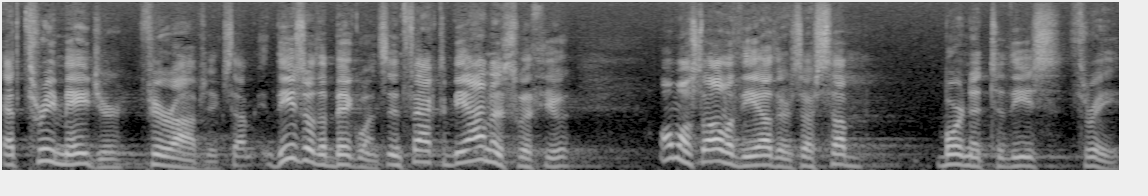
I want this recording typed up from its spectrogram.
at three major fear objects. I mean, these are the big ones. In fact, to be honest with you, Almost all of the others are subordinate to these three,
